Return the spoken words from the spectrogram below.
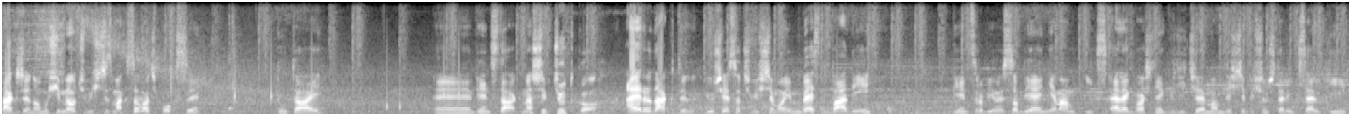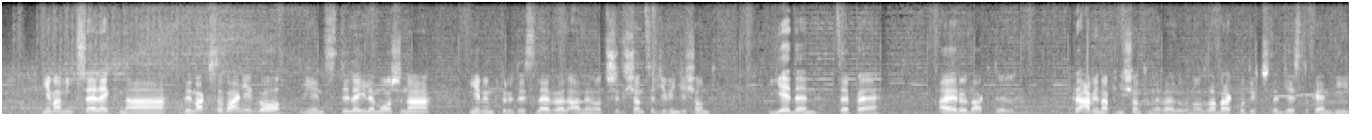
także no musimy oczywiście zmaksować poksy tutaj. E, więc tak, na szybciutko. Aerodactyl już jest oczywiście moim best buddy, więc robimy sobie, nie mam XL, właśnie jak widzicie, mam 254 XL, nie mam XL na wymaksowanie go, więc tyle ile można. Nie wiem, który to jest level, ale no 3091 CP Aerodactyl. Prawie na 50 levelu, no zabrakło tych 40 candy.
